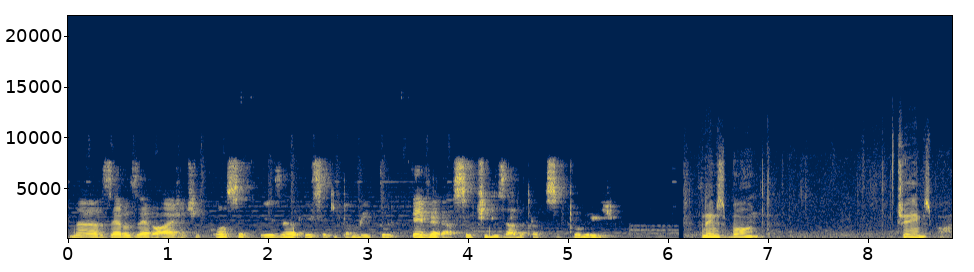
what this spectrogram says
na 00 Agent, com certeza esse equipamento deverá ser utilizado para você progredir. The name's Bond. James Bond.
